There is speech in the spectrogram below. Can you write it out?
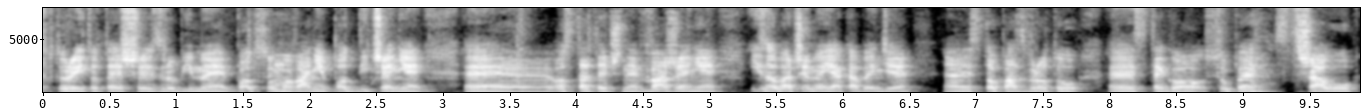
w której to też e, zrobimy podsumowanie, podliczenie, e, ostateczne ważenie i zobaczymy jaka będzie e, stopa zwrotu e, z tego super strzału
